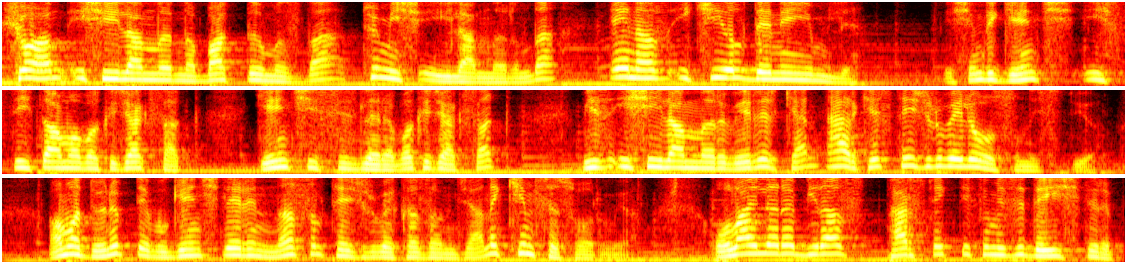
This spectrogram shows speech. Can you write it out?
Şu an iş ilanlarına baktığımızda tüm iş ilanlarında en az 2 yıl deneyimli. E şimdi genç istihdama bakacaksak, genç işsizlere bakacaksak biz iş ilanları verirken herkes tecrübeli olsun istiyor. Ama dönüp de bu gençlerin nasıl tecrübe kazanacağını kimse sormuyor. Olaylara biraz perspektifimizi değiştirip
